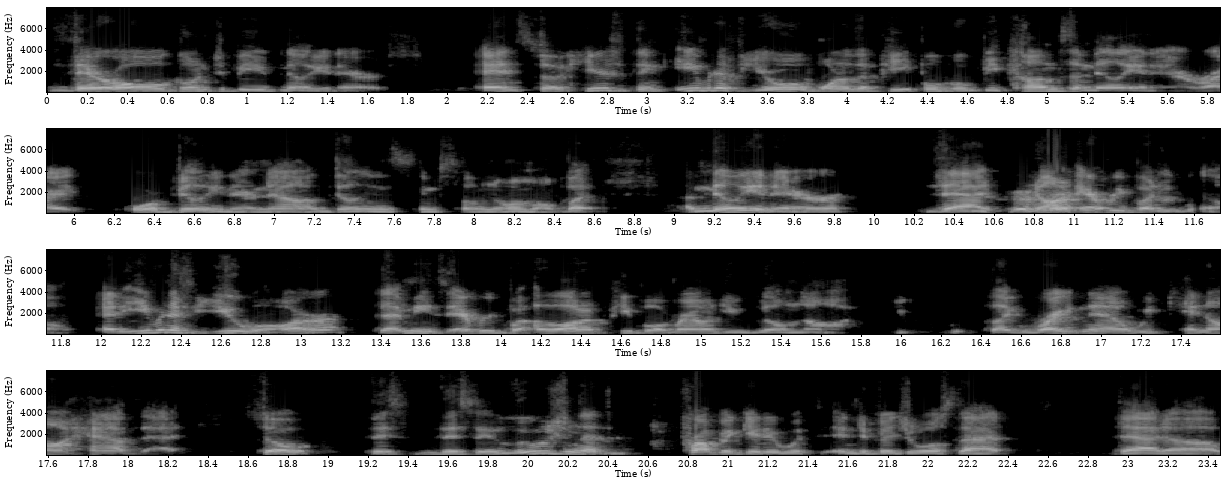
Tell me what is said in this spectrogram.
they're all going to be millionaires. And so here's the thing: even if you're one of the people who becomes a millionaire, right, or billionaire now, a billion seems so normal, but a millionaire that not everybody will. And even if you are, that means everybody, a lot of people around you will not. You, like right now, we cannot have that. So this this illusion that's propagated with individuals that that uh,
